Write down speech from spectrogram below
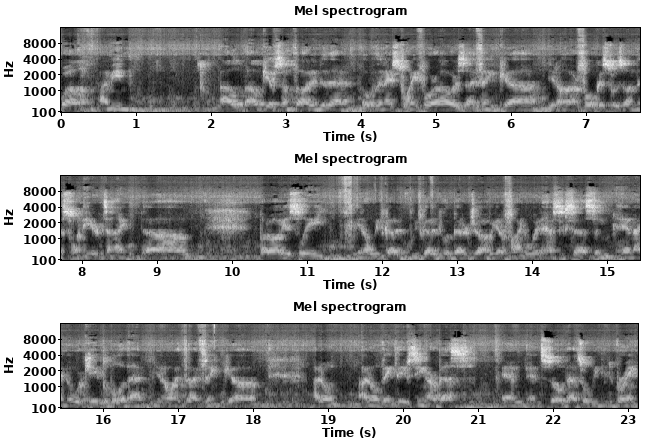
Well, I mean, I'll, I'll give some thought into that over the next 24 hours. I think, uh, you know, our focus was on this one here tonight. Um, but obviously, you know, we've got to, we've got to do a better job. We got to find a way to have success. And, and I know we're capable of that. You know, I, I think, uh, I don't, I don't think they've seen our best. And, and so that's what we need to bring.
